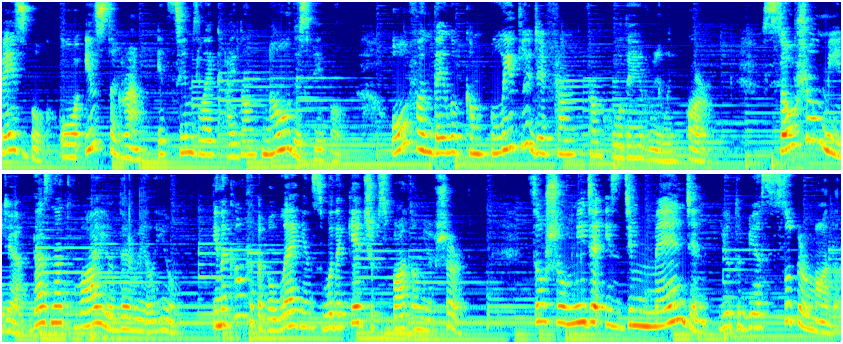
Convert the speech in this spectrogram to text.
Facebook or Instagram, it seems like I don't know these people. Often, they look completely different from who they really are. Social media does not value the real you in a comfortable leggings with a ketchup spot on your shirt. Social media is demanding you to be a supermodel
